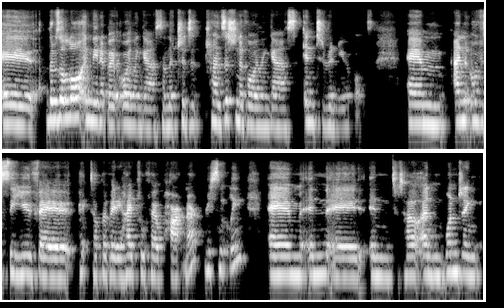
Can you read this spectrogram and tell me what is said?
uh, there was a lot in there about oil and gas and the tr transition of oil and gas into renewables. Um, and obviously, you've uh, picked up a very high-profile partner recently um, in uh, in Total, and wondering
